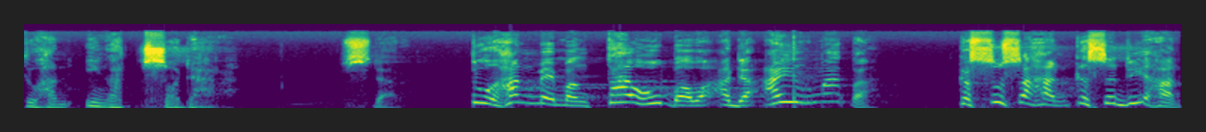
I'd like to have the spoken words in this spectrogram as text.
Tuhan ingat saudara. Saudara, Tuhan memang tahu bahwa ada air mata, kesusahan, kesedihan.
